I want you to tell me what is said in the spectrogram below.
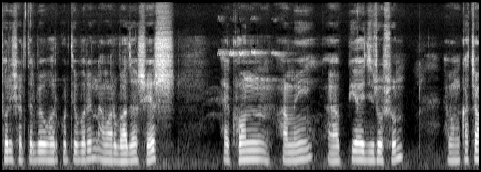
সরিষার তেল ব্যবহার করতে পারেন। আমার ভাজা শেষ। এখন আমি পেঁয়াজ, রসুন এবং কাঁচা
